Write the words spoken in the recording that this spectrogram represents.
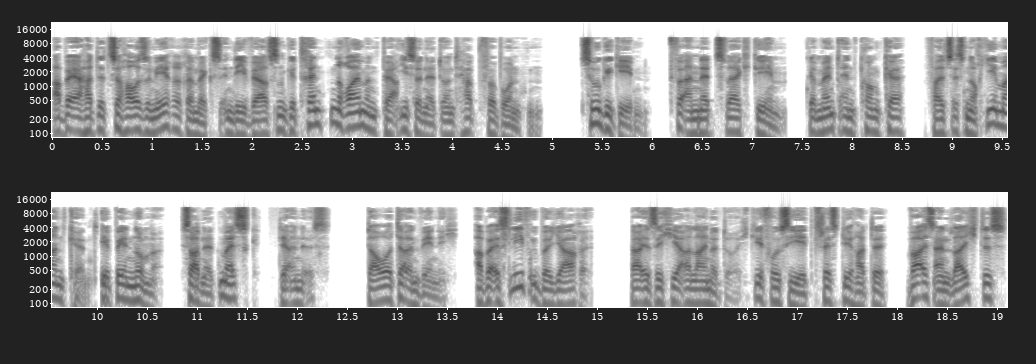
Aber er hatte zu Hause mehrere Macs in diversen getrennten Räumen per Ethernet und Hub verbunden. Zugegeben, für ein Netzwerk-Game, Command and Conquer, falls es noch jemand kennt. EP-Nummer, Sanet Mask, der ein ist. Dauerte ein wenig, aber es lief über Jahre. Da er sich hier alleine durchgefusiert hatte, war es ein leichtes,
